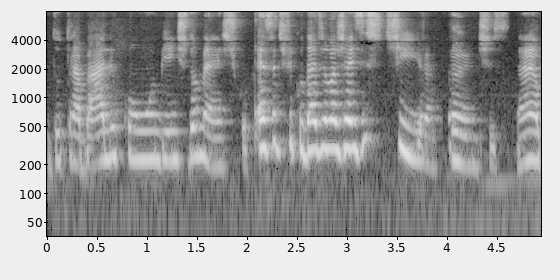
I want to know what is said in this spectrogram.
do trabalho com o ambiente doméstico. Essa dificuldade ela já existia antes. Né?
